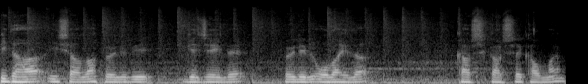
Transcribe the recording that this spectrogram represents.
Bir daha inşallah böyle bir geceyle, böyle bir olayla karşı karşıya kalmayın.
